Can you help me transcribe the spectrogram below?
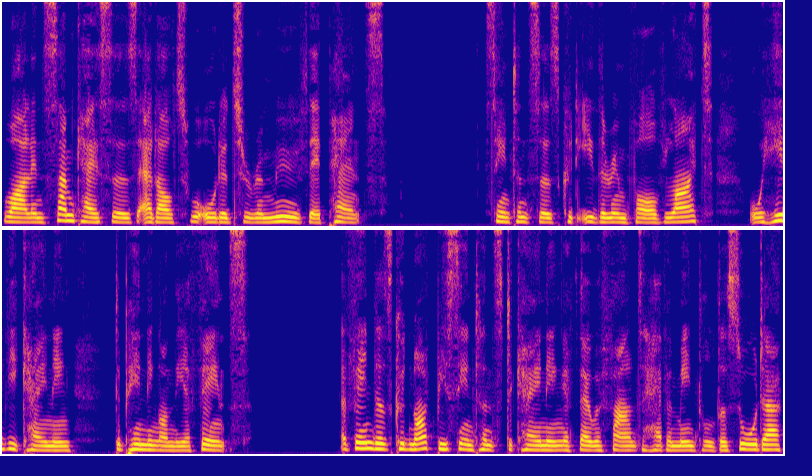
while in some cases adults were ordered to remove their pants. Sentences could either involve light or heavy caning, depending on the offence. Offenders could not be sentenced to caning if they were found to have a mental disorder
